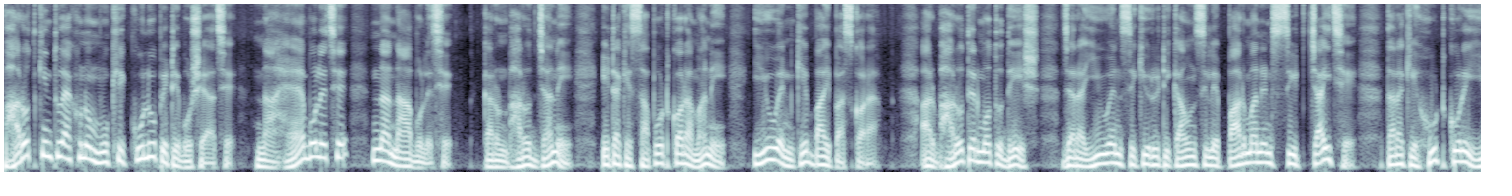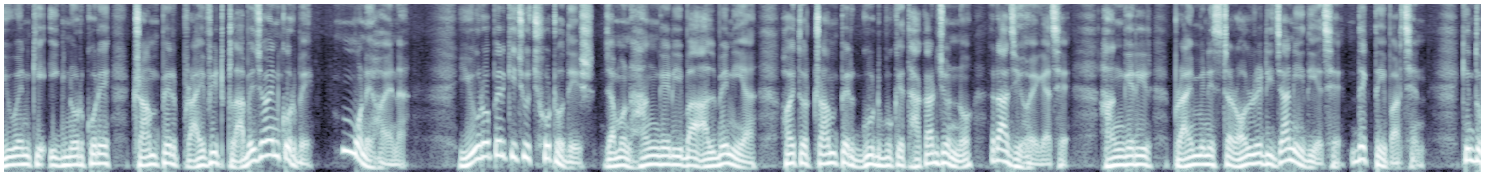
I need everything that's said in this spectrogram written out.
ভারত কিন্তু এখনও মুখে কুলু পেটে বসে আছে। না হ্যাঁ বলেছে, না না বলেছে। কারণ ভারত জানে এটাকে সাপোর্ট করা মানে ইউএনকে বাইপাস করা। আর ভারতের মতো দেশ যারা ইউএন সিকিউরিটি কাউন্সিলে পার্মানেন্ট সিট চাইছে, তারা কি হুট করে ইউএনকে ইগনোর করে ট্রাম্পের প্রাইভেট ক্লাবে জয়েন করবে? মনে হয় না। ইউরোপের কিছু ছোট দেশ, যেমন হাঙ্গেরি বা আলবেনিয়া, হয়তো ট্রাম্পের গুড বুকে থাকার জন্য রাজি হয়ে গেছে। হাঙ্গেরির প্রাইম মিনিস্টার অলরেডি জানিয়ে দিয়েছে, দেখতেই পারছেন। কিন্তু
